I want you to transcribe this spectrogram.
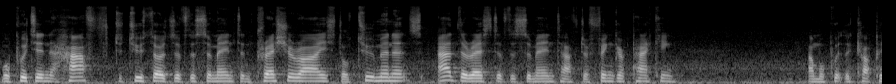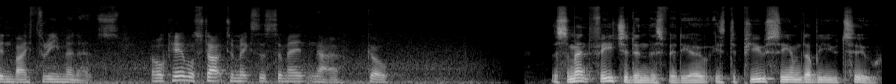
We'll put in half to two-thirds of the cement and pressurize till two minutes. Add the rest of the cement after finger packing. And we'll put the cup in by three minutes. Okay, we'll start to mix the cement now. Go. The cement featured in this video is DePuy CMW2,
